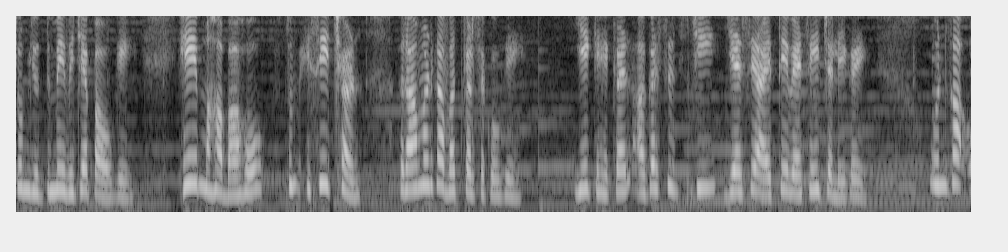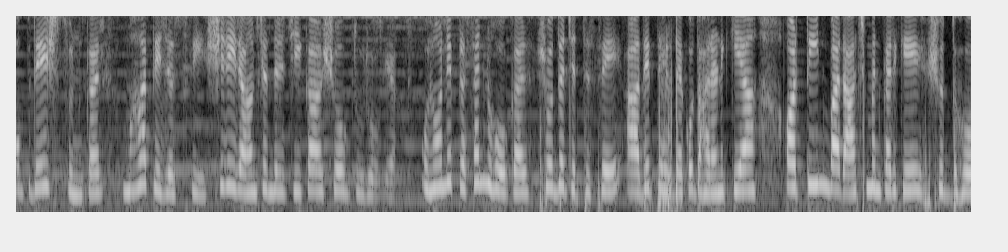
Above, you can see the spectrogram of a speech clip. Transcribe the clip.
तुम युद्ध में विजय पाओगे। हे महाबाहो, तुम इसी क्षण रावण का वध कर सकोगे। ये कहकर अगस्त जी जैसे आए थे वैसे ही चले गए। उनका उपदेश सुनकर महातेजस्वी श्री रामचंद्र जी का शोक दूर हो गया। उन्होंने प्रसन्न होकर शुद्ध चित्त से आदित्य हृदय को धारण किया और तीन बार आचमन करके शुद्ध हो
